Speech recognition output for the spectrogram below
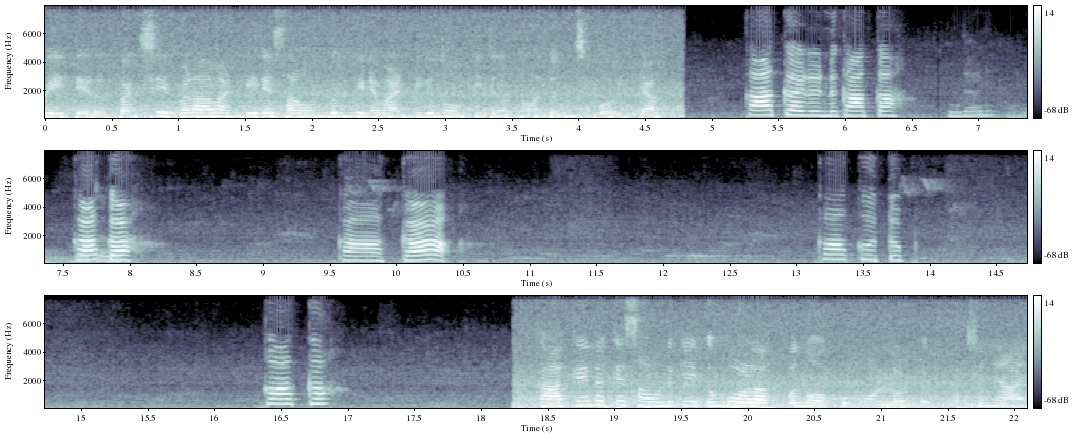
വെയിറ്റ് ചെയ്തത്. പക്ഷേ ഇവൾ ആ വണ്ടിയുടെ സൗണ്ടും പിന്നെ വണ്ടിയും നോക്കിയിട്ട് നിന്നു. കാക്ക. ഇവിടെ ഉണ്ട് കാക്ക. എന്താണ് കാക്ക. കാക്ക കാക്കോത്ത കാക്ക. കാക്കേന്റെ ഒക്കെ സൗണ്ട് കേൾക്കുമ്പോൾ അപ്പം നോക്കും മുകളിലോട്ട് പക്ഷെ ഞാൻ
